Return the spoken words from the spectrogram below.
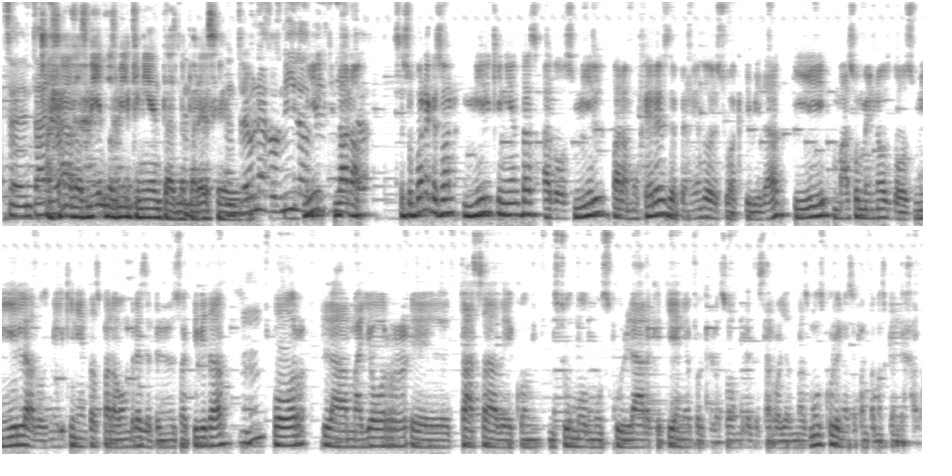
sedentario. Ajá, 2000, 2500, me En- parece. Entre unas 2000 a Mil- 2500. no, no. Se supone que son 1500 a 2000 para mujeres, dependiendo de su actividad, y más o menos 2000 a 2500 para hombres, dependiendo de su actividad, por la mayor eh, tasa de consumo muscular que tiene, porque los hombres desarrollan más músculo y no sé cuánta más pendejada.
